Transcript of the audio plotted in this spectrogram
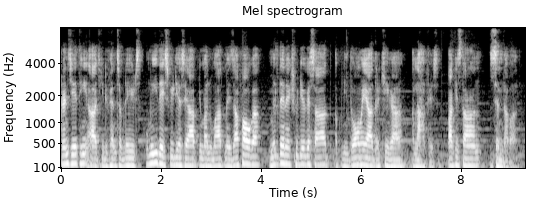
फ्रेंड्स, ये थी आज की डिफेंस अपडेट्स उम्मीद है इस वीडियो से आपकी मालूम में इजाफा होगा. मिलते हैं नेक्स्ट वीडियो के साथ. अपनी दुआ में याद रखिएगा. अल्लाह हाफिज. पाकिस्तान जिंदाबाद.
